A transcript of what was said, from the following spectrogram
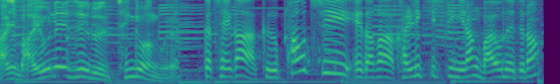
아니 마요네즈를 챙겨간 거예요? 그러니까 제가 그 파우치에다가 garlic dipping이랑 마요네즈랑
